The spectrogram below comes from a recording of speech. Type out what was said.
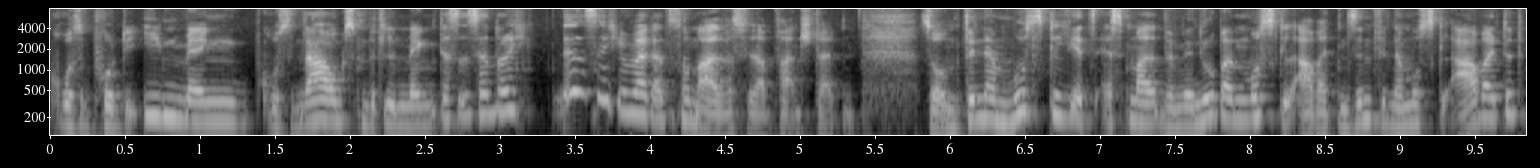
große Proteinmengen, große Nahrungsmittelmengen. Das ist ja nicht, das ist nicht immer ganz normal, was wir da veranstalten. So, und wenn der Muskel jetzt erstmal, wenn wir nur beim Muskel arbeiten sind, wenn der Muskel arbeitet,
